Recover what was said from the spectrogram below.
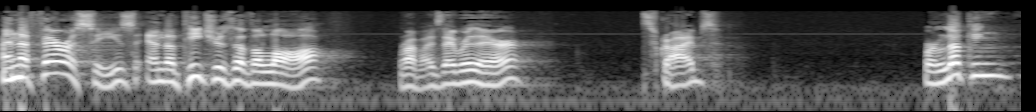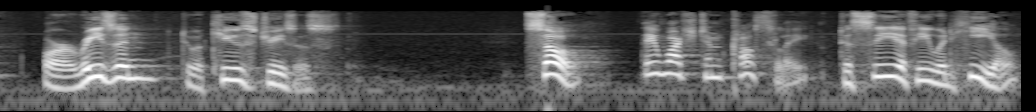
And the Pharisees and the teachers of the law, rabbis, they were there, scribes, were looking for a reason to accuse Jesus. So they watched him closely to see if he would heal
